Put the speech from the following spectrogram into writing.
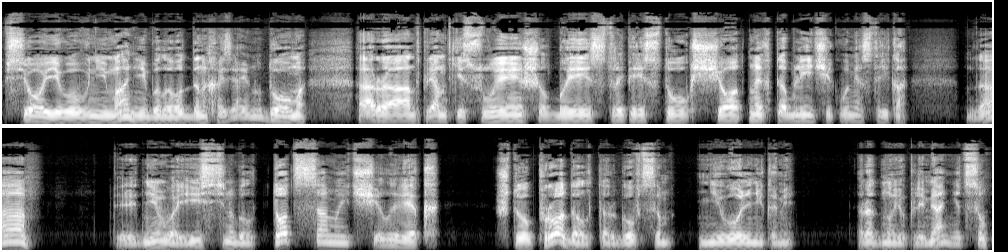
Все его внимание было отдано хозяину дома, а Ранд прям-таки слышал быстрый перестук счетных табличек в уме старика. Да, перед ним воистину был тот самый человек, что продал торговцам невольниками родную племянницу,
